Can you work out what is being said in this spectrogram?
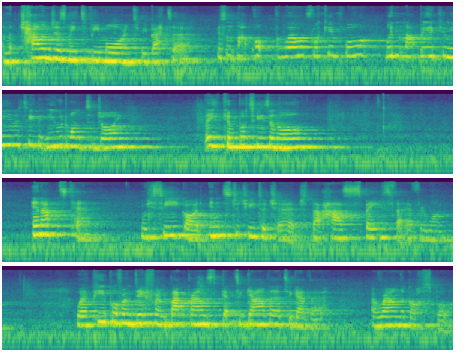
and that challenges me to be more and to be better. Isn't that what the world's looking for? Wouldn't that be a community that you would want to join? Bacon butties and all. In Acts 10, we see God institute a church that has space for everyone, where people from different backgrounds get to gather together around the gospel,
